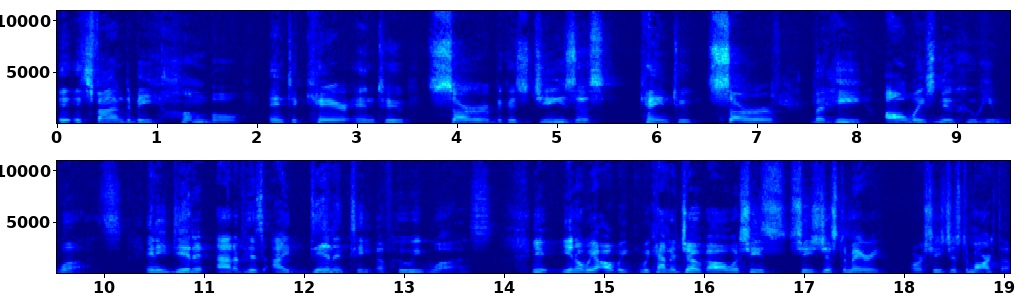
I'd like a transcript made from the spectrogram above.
It's fine to be humble and to care and to serve because Jesus came to serve, but he always knew who he was. And he did it out of his identity of who he was. You, you know, we, we, we kind of joke, oh, well, she's, she's just a Mary or she's just a Martha.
